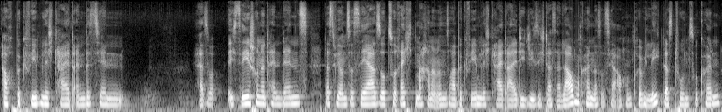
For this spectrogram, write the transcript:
auch Bequemlichkeit ein bisschen, also ich sehe schon eine Tendenz, dass wir uns das sehr so zurecht machen in unserer Bequemlichkeit, all die, die sich das erlauben können. Das ist ja auch ein Privileg, das tun zu können.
